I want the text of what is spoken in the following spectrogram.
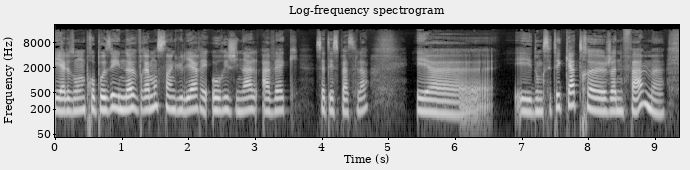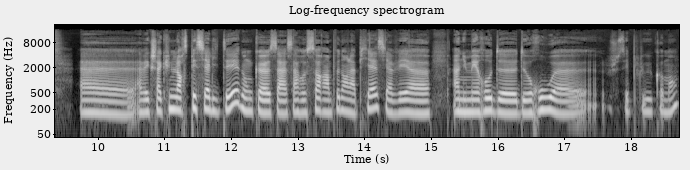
et elles ont proposé une œuvre vraiment singulière et originale avec cet espace-là. Et, euh, donc, c'était quatre euh, jeunes femmes. Euh, avec chacune leur spécialité. Donc ça, ressort un peu dans la pièce. Il y avait un numéro de, roue, je sais plus comment.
